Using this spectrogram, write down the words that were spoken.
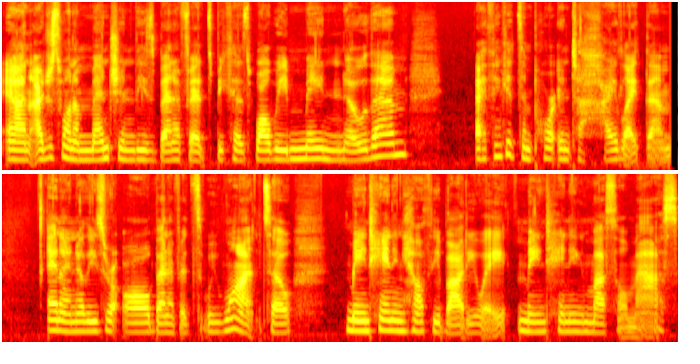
And I just want to mention these benefits because while we may know them, I think it's important to highlight them. And I know these are all benefits we want. So, maintaining healthy body weight, maintaining muscle mass,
